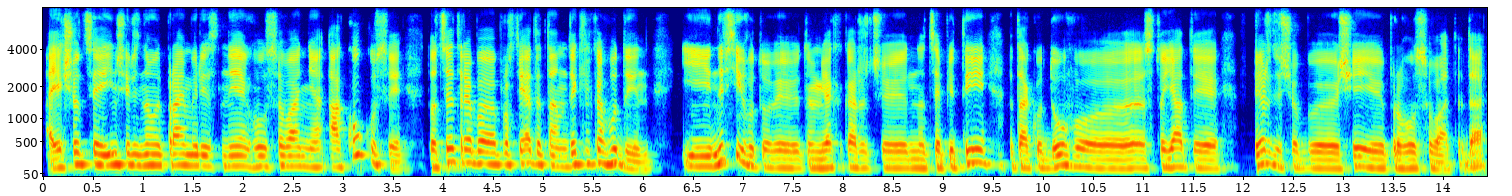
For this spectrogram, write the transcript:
А якщо це інший різновид праймеріс, не як голосування, а кокуси, то це треба простояти там декілька годин. І не всі готові, там, м'яко кажучи, на це піти так от довго е, стояти в черзі, щоб ще й проголосувати. Да?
